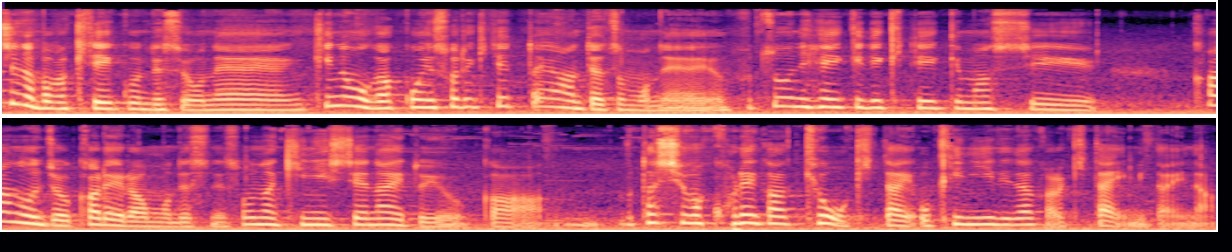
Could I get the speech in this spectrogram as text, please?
じのばが着ていくんですよね。昨日学校にそれ着てったやんってやつもね普通に平気で着ていきますし彼女彼らもですねそんな気にしてないというか私はこれが今日着たいお気に入りだから着たいみたいな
